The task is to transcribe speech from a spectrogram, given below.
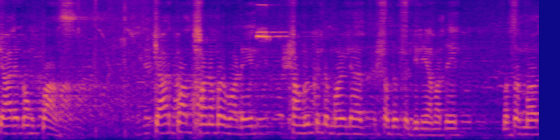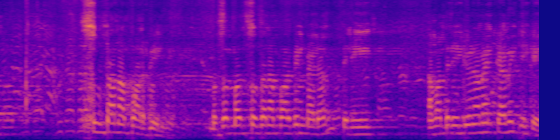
চার এবং পাঁচ। চার পাঁচ, ছয় নম্বর ওয়ার্ডের সংরক্ষিত মহিলা সদস্য যিনি আমাদের মোসাম্মদ সুলতানা পারভিন। মোসাম্মদ সুলতানা পারভিন ম্যাডাম, তিনি আমাদের এই টুর্নামেন্ট কমিটিকে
